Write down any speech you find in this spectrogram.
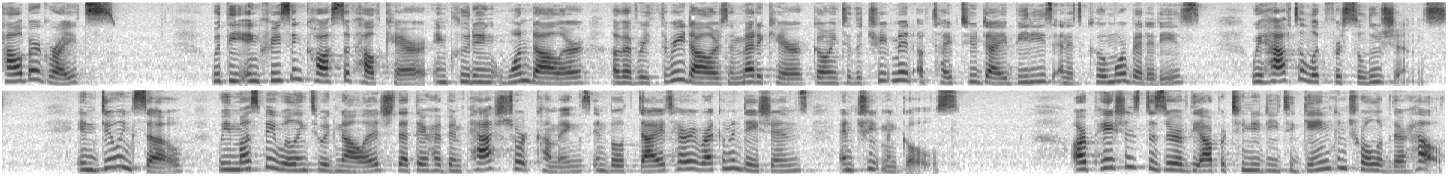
Hallberg writes With the increasing cost of healthcare, including $1 of every $3 in Medicare going to the treatment of type 2 diabetes and its comorbidities, we have to look for solutions. In doing so, we must be willing to acknowledge that there have been past shortcomings in both dietary recommendations and treatment goals. Our patients deserve the opportunity to gain control of their health.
